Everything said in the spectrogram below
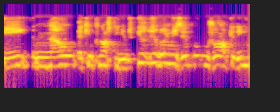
e não aquilo que nós tínhamos. Eu, eu dou-lhe um exemplo, o João há bocadinho,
